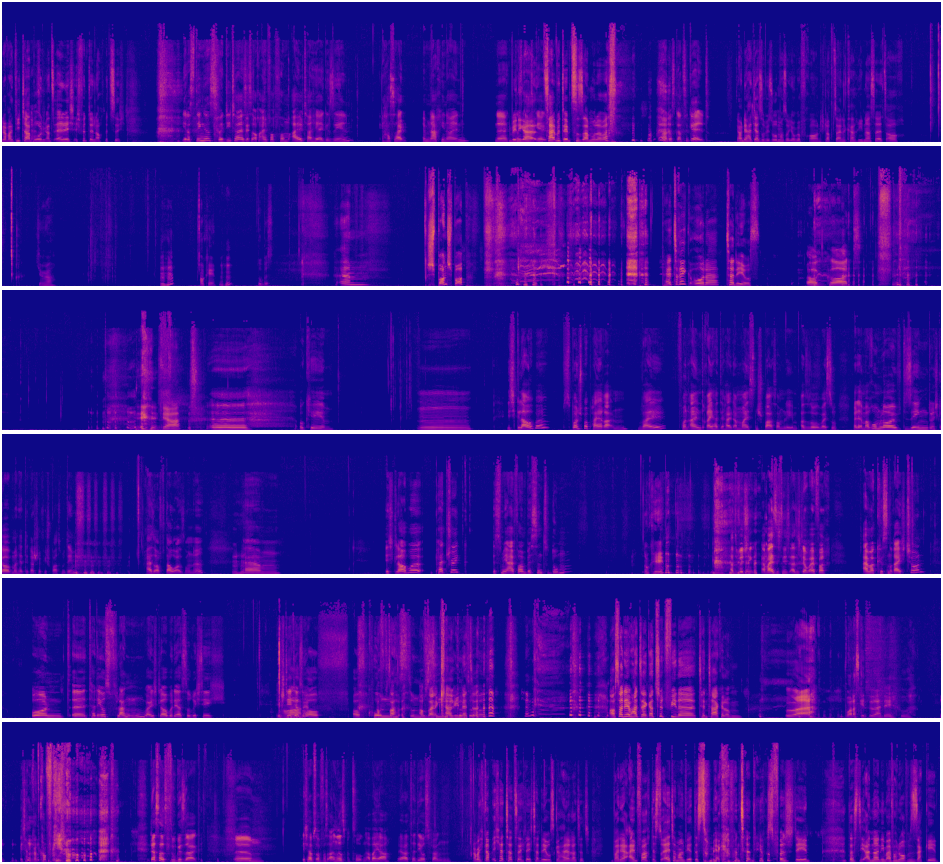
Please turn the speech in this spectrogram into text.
Ja, aber Dieter Bohlen, ganz ehrlich, ich finde den auch witzig. Ja, das Ding ist, bei Dieter ist es auch einfach vom Alter her gesehen. Hast du halt im Nachhinein ne, Weniger. Zeit mit dem zusammen oder was? Ja, das ganze Geld. Ja, und der hat ja sowieso immer so junge Frauen. Ich glaube, seine Karina ist ja jetzt auch jünger. Mhm. Okay. Mhm. Du bist. Ähm, SpongeBob. Patrick oder Thaddeus? Oh Gott. ja. Äh, okay. Mm, ich glaube, SpongeBob heiraten, weil von allen drei hat er halt am meisten Spaß am Leben. Also, so, weißt du, weil er immer rumläuft, singt und ich glaube, man hätte ganz schön viel Spaß mit dem. also auf Dauer so, ne? Mhm. Ähm, ich glaube, Patrick ist mir einfach ein bisschen zu dumm. Okay. Also ich, nicht- äh, weiß ich nicht. Also ich glaube einfach, einmal küssen reicht schon. Und äh, Thaddeus Flanken, weil ich glaube, der ist so richtig, der steht Ah, ja so der- auf, auf Kunst sa- und auf Musik seine Klarinette. Und sowas. Außerdem hat er ganz schön viele Tentakel um. Uah. Boah, das geht. Uah, nee. Uah. Ich habe gerade Kopfkino. Das hast du gesagt. Ähm, ich habe es auf was anderes bezogen. Aber ja, ja, Thaddeus Flanken. Aber ich glaube, ich hätte tatsächlich Thaddeus geheiratet. Weil der einfach, desto älter man wird, desto mehr kann man Thaddeus verstehen. Dass die anderen ihm einfach nur auf den Sack gehen.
